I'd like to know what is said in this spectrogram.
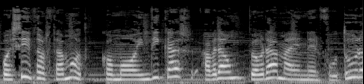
Pues sí, Zorzamot, como indicas, habrá un programa en el futuro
